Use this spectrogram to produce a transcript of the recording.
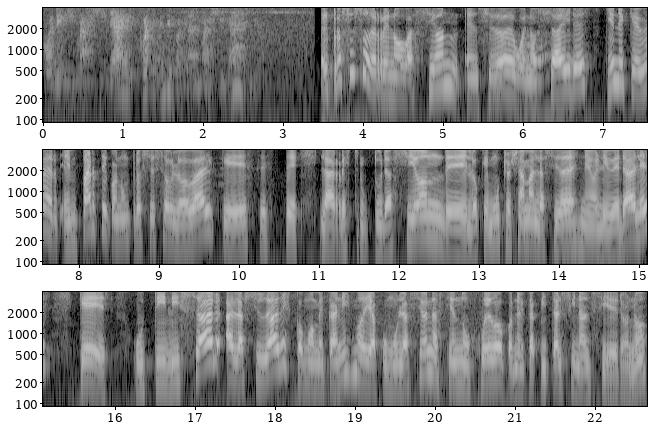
con el imaginario, fuertemente con el imaginario. El proceso de renovación en Ciudad de Buenos Aires tiene que ver en parte con un proceso global que es este, la reestructuración de lo que muchos llaman las ciudades neoliberales, que es utilizar a las ciudades como mecanismo de acumulación haciendo un juego con el capital financiero, ¿no?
